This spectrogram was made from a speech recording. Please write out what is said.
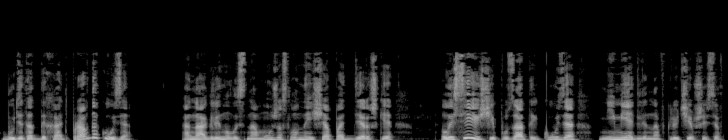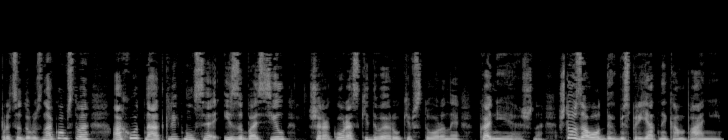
будет отдыхать, правда, Кузя?» Она оглянулась на мужа, словно ища поддержки. Лысеющий пузатый Кузя, немедленно включившийся в процедуру знакомства, охотно откликнулся и забасил, широко раскидывая руки в стороны. «Конечно! Что за отдых без приятной компании?»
